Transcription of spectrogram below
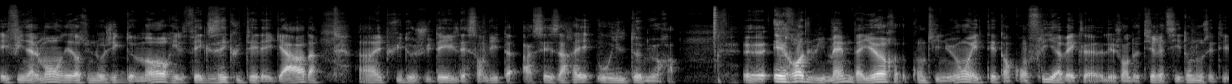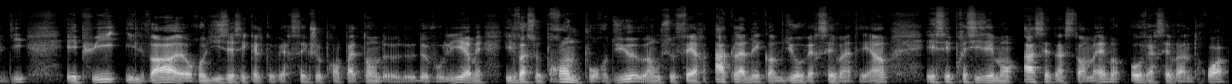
et, finalement on est dans une logique de mort, il fait exécuter les gardes, hein, et puis de Judée il descendit à Césarée où il demeura. Euh, Hérode lui-même, d'ailleurs, continuons, était en conflit avec les gens de Tyr et de Sidon, nous est-il dit. Et puis, il va, euh, reliser ces quelques versets que je ne prends pas le temps de, vous lire, mais il va se prendre pour Dieu, hein, ou se faire acclamer comme Dieu au verset 21. Et c'est précisément à cet instant même, au verset 23,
